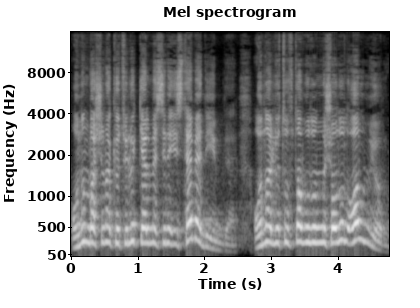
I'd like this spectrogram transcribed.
onun başına kötülük gelmesini istemediğimde, ona lütufta bulunmuş olul olmuyorum.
